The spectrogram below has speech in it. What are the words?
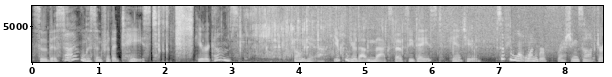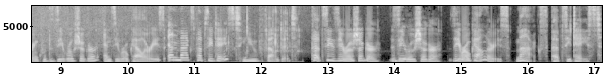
So this time, listen for the taste. Here it comes. Oh yeah, you can hear that max Pepsi taste, can't you? So if you want one refreshing soft drink with zero sugar and zero calories and max Pepsi taste, you've found it. Pepsi Zero Sugar. Zero sugar, zero calories, max Pepsi taste.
